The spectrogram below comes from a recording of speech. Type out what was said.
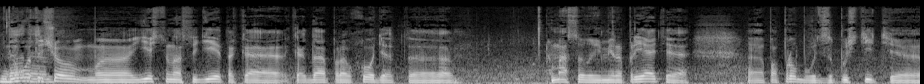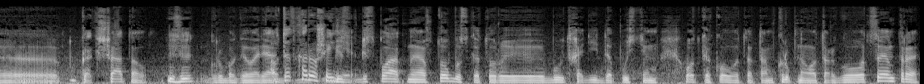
да. Ну вот да. еще есть у нас идея такая, когда проходят массовые мероприятия, э, попробовать запустить э, ну, как шаттл, угу. грубо говоря. А вот это хорошая идея. Бесплатный автобус, который будет ходить, допустим, от какого-то там крупного торгового центра.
